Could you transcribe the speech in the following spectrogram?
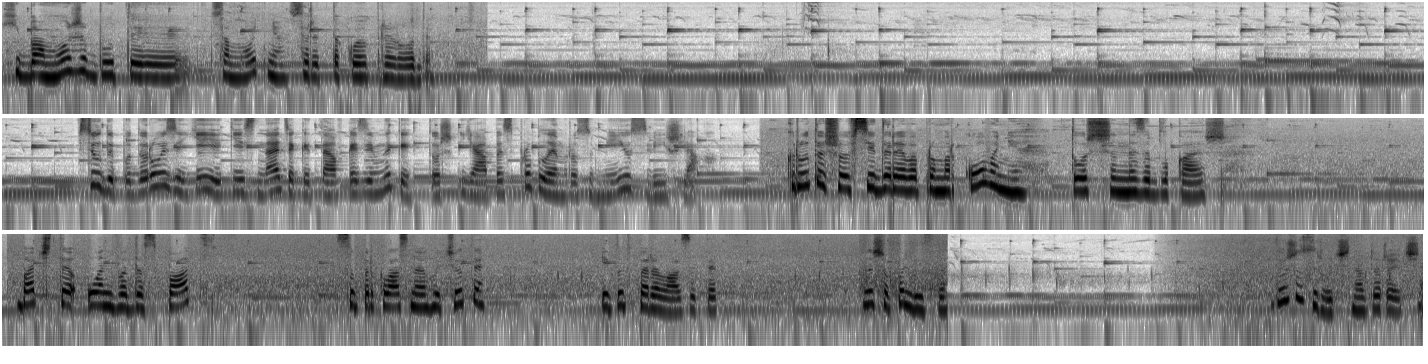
Хіба може бути самотньо серед такої природи? Всюди по дорозі є якісь натяки та вказівники, тож я без проблем розумію свій шлях. Круто, що всі дерева промарковані, тож не заблукаєш. Бачите, он водоспад. Супер класно його чути. І тут перелазити. Ну що, полізли. Дуже зручно, до речі.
